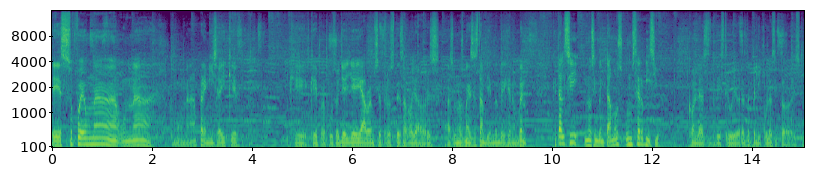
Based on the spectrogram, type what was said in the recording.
eso fue una, una, como una premisa ahí que, que, propuso J.J. Abrams y otros desarrolladores hace unos meses también, donde dijeron, bueno, ¿qué tal si nos inventamos un servicio con las distribuidoras de películas y todo esto?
